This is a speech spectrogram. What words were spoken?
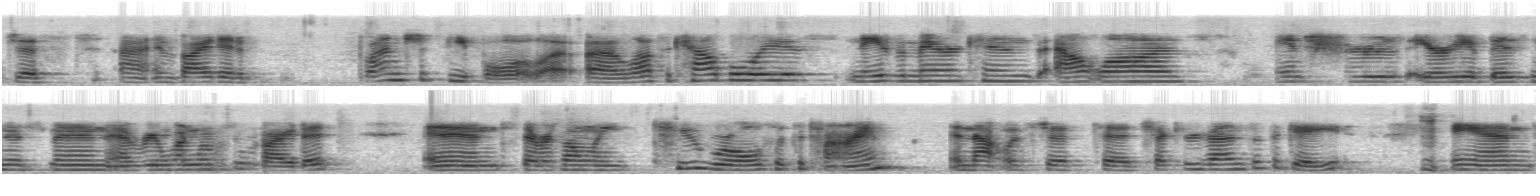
just uh, invited a bunch of people, uh, uh, lots of cowboys, Native Americans, outlaws, ranchers, area businessmen. Everyone was invited. And there was only two rules at the time, and that was just to check your guns at the gate. and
